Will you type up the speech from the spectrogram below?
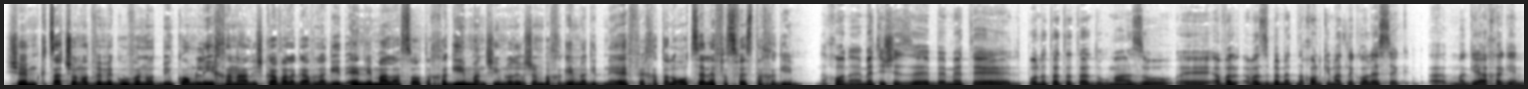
שהן קצת שונות ומגוונות. במקום להיכנע, לשכב על הגב, להגיד, אין לי מה לעשות, החגים, אנשים לא נרשמים בחגים, להגיד, להפך, אתה לא רוצה לפספס את החגים. נכון, האמת היא שזה באמת, אה, פה נתת את הדוגמה הזו, אה, אבל, אבל זה באמת נכון כמעט לכל עסק. אה, מגיע החגים,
